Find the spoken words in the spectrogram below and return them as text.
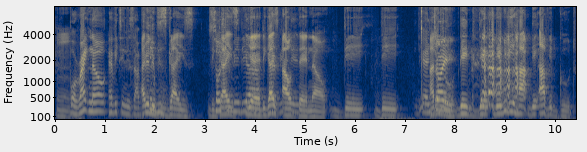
Hmm. But right now everything is available. I think these guys, the Social guys, media, yeah, the guys out there now, they, they, They I don't know, they, they, they really have, they have it good.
